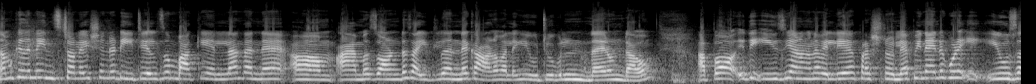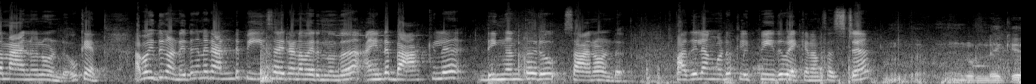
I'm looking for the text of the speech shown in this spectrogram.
നമുക്ക് ഇതിന്റെ ഇൻസ്റ്റാളേഷന്റെ ഡീറ്റെയിൽസും ബാക്കി എല്ലാം തന്നെ ആമസോണിന്റെ സൈറ്റിൽ തന്നെ കാണും. അല്ലെങ്കിൽ യൂട്യൂബിൽ എന്തായാലും ഉണ്ടാവും. അപ്പോൾ ഇത് ഈസിയാണ് അങ്ങനെ വലിയ പ്രശ്നമില്ല. പിന്നെ അതിന്റെ കൂടെ യൂസർ മാനുവലും ഉണ്ട്. ഓക്കെ അപ്പോൾ ഇത് കണ്ടു? ഇതിങ്ങനെ രണ്ട് പീസ് ആയിട്ടാണ് വരുന്നത്. അതിന്റെ ബാക്കിൽ ഇങ്ങനത്തെ ഒരു സാധനമുണ്ട്. അപ്പം അതിലങ്ങോട്ട് ക്ലിപ്പ് ചെയ്ത് വെക്കണം ഫസ്റ്റ് ഉള്ളിലേക്ക്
